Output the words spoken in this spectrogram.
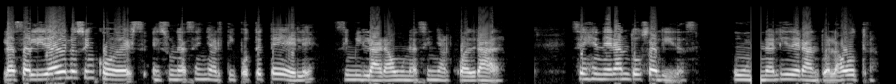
La salida de los encoders es una señal tipo TTL similar a una señal cuadrada. Se generan dos salidas, una liderando a la otra.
